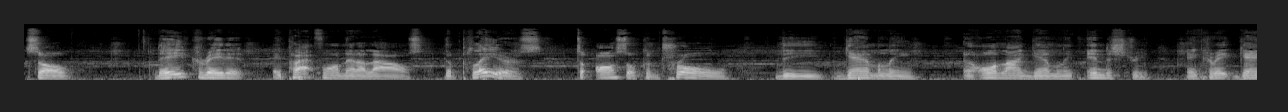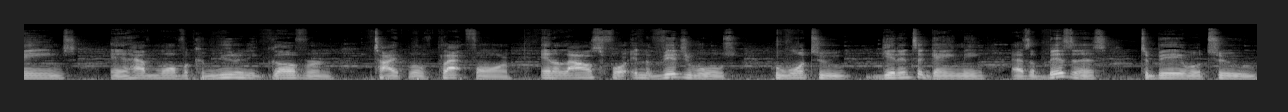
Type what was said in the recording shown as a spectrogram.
So they created a platform that allows the players to also control the gambling and online gambling industry and create games and have more of a community governed type of platform and allows for individuals who want to get into gaming as a business to be able to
